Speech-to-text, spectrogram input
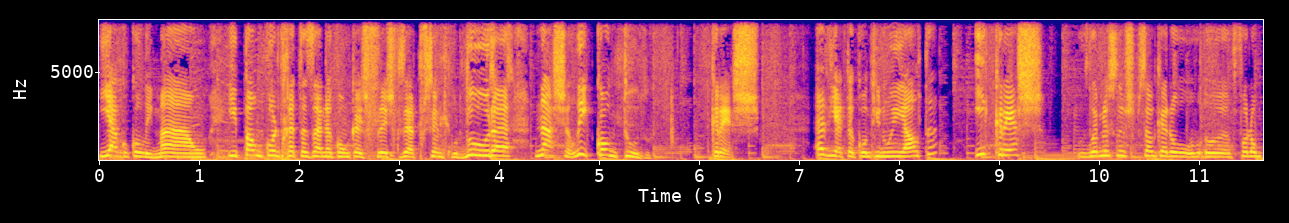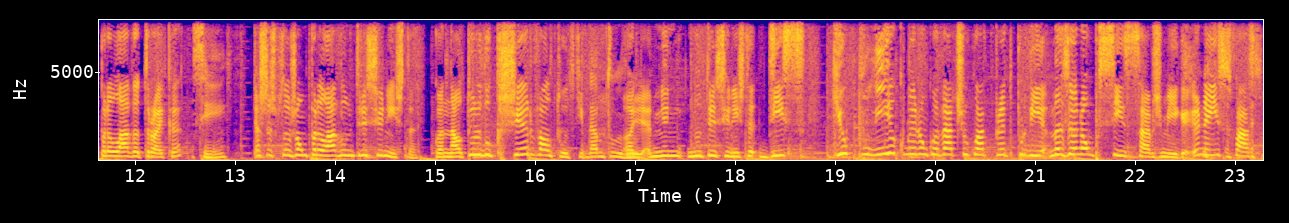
e água com limão, e pão cor de ratazana com queijo fresco 0% de gordura. Nasce ali com tudo. Cresce. A dieta continua em alta e cresce. Lembram-se da expressão que era o- foram para lá da troika? Sim. estas pessoas vão para lá do nutricionista. Quando na altura do crescer vale tudo. Tipo, Dá-me tudo. Olha, a minha nutricionista disse que eu podia comer um quadrado de chocolate preto por dia, mas eu não preciso, sabes, miga? Eu nem isso faço.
